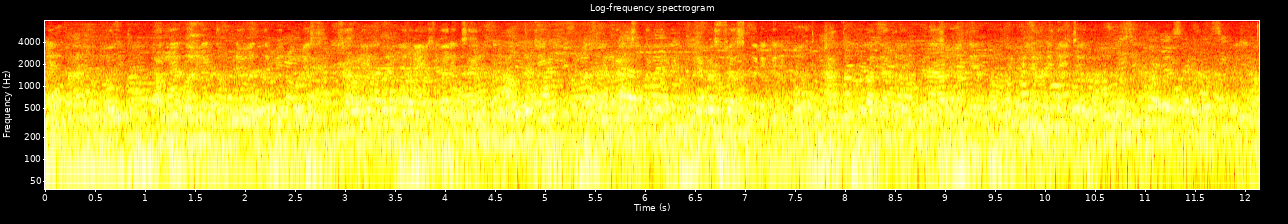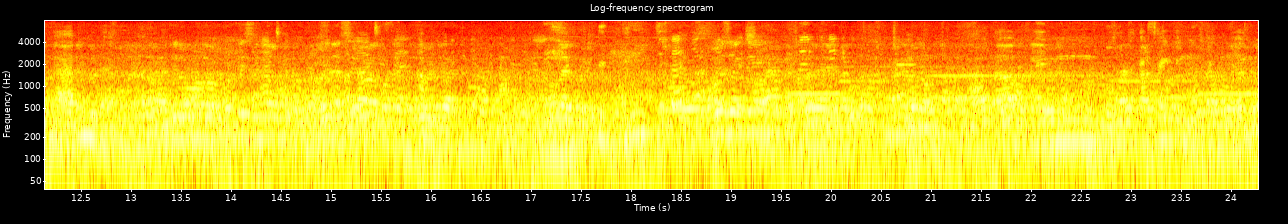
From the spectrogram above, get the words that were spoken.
ଦେଖାଯାଉଛି ଶିକ୍ଷାରେ ବହୁତ ଅନେକ ଅନେକ ଧନ୍ୟବାଦ ଦେବି ରମେଶ ସାର୍ ରମେଶ ବାରିକ ସାର୍ ଯିଏକି ଆସ୍ଥା ଉପରେ ବିଶ୍ୱାସ କରିକି ବହୁତ ହାତ ସେମାନେ ଫିଲ୍ମଟି ଦେଇଛନ୍ତି ସାର୍ ମୋର ଫିଲ୍ମକୁ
